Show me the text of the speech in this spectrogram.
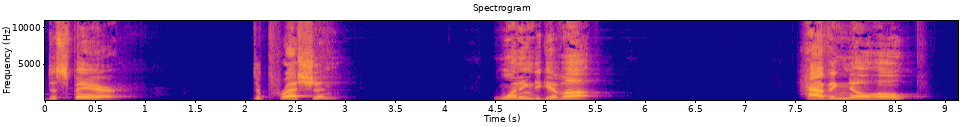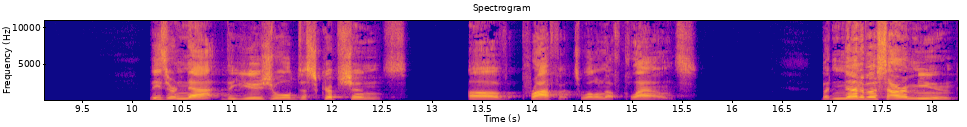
despair, depression, wanting to give up, having no hope. These are not the usual descriptions of prophets, well enough clowns. But none of us are immune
